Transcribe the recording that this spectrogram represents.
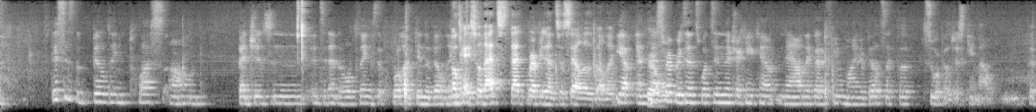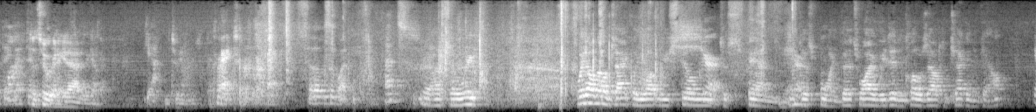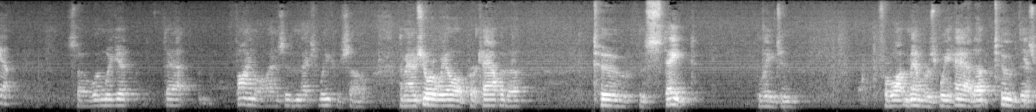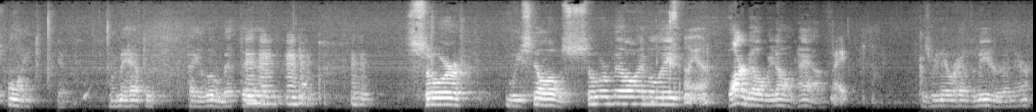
this is the building plus, um, benches and incidental things that were left in the building. okay, so that's, that represents the sale of the building? Yep, and this well- represents what's in their checking account now, and they've got a few minor bills, like the sewer bill just came out, that they got to. The two are gonna get added together, Yeah, the two numbers. Correct. so those are what, That's, yeah, so we, we don't know exactly what we still Sure. need to spend Sure. at this point. That's why we didn't close out the checking account. yeah, So when we get that finalized in the next week or so, I mean, I'm sure we owe a per capita to the state Legion for what members we had up to this point. Yep. We may have to pay a little bit Mm-hmm. there. Sewer, we still owe a sewer bill, I believe. oh yeah, Water bill, we don't have. right. because we never have the meter in there.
